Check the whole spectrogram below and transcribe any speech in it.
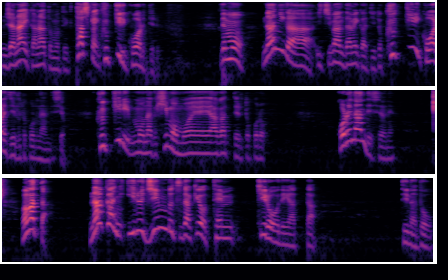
ん。じゃないかなと思って。確かにくっきり壊れてる。でも、何が一番ダメかっていうと、くっきり壊れてるところなんですよ。くっきりもうなんか火も燃え上がってるところ。これなんですよね。わかった中にいる人物だけを天気楼でやった。っていうのはどう？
